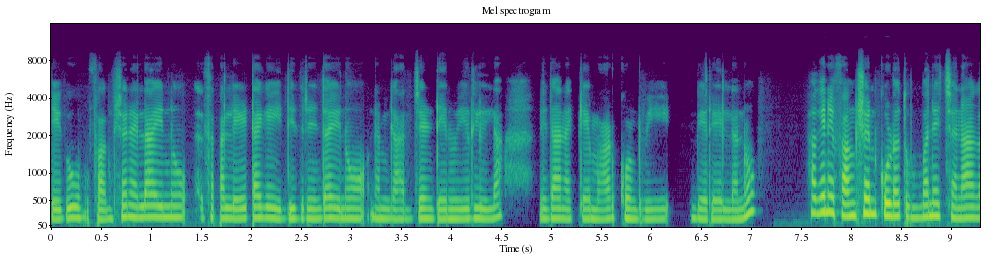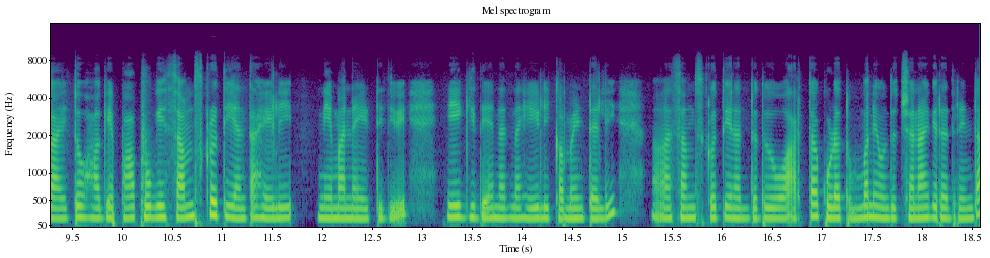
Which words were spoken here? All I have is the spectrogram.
ಹೇಗೂ ಫಂಕ್ಷನ್ ಎಲ್ಲ ಏನು ಸ್ವಲ್ಪ ಲೇಟಾಗಿ ಇದ್ದಿದ್ದರಿಂದ ಏನು ನಮಗೆ ಅರ್ಜೆಂಟ್ ಏನೂ ಇರಲಿಲ್ಲ. ನಿಧಾನಕ್ಕೆ ಮಾಡ್ಕೊಂಡ್ವಿ ಬೇರೆ ಎಲ್ಲನೂ. ಹಾಗೆಯೇ ಫಂಕ್ಷನ್ ಕೂಡ ತುಂಬಾ ಚೆನ್ನಾಗಾಯಿತು. ಹಾಗೆ ಪಾಪುಗೆ ಸಂಸ್ಕೃತಿ ಅಂತ ಹೇಳಿ ನೇಮನ್ನು ಇಟ್ಟಿದ್ದೀವಿ. ಹೇಗಿದೆ ಅನ್ನೋದನ್ನ ಹೇಳಿ ಕಮೆಂಟಲ್ಲಿ ಸಂಸ್ಕೃತಿ ಅನ್ನೋದು ಅರ್ಥ ಕೂಡ ತುಂಬಾ ಒಂದು ಚೆನ್ನಾಗಿರೋದ್ರಿಂದ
